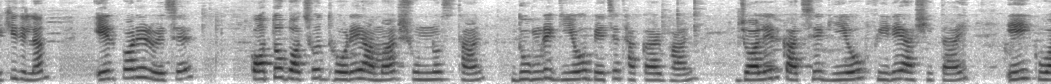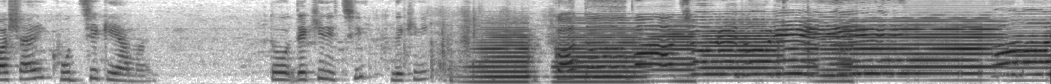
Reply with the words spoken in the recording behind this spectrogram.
দেখিয়ে দিলাম। এরপরে রয়েছে, কত বছর ধরে আমার শূন্যস্থান, দুমড়ে গিয়েও বেঁচে থাকার ভান, জলের কাছে গিয়েও ফিরে আসি তাই, এই কুয়াশায় খুঁজছে কে আমার তো দেখিয়ে দিচ্ছি দেখিনি কত বছর ধরে আমার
